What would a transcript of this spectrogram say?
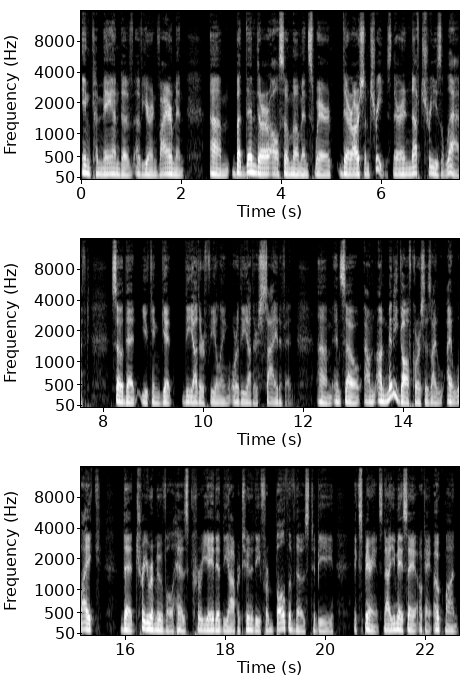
in command of of your environment. Um, but then there are also moments where there are some trees. There are enough trees left so that you can get the other feeling or the other side of it. Um, and so on on many golf courses, I I like that tree removal has created the opportunity for both of those to be experienced. Now you may say, okay, Oakmont,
